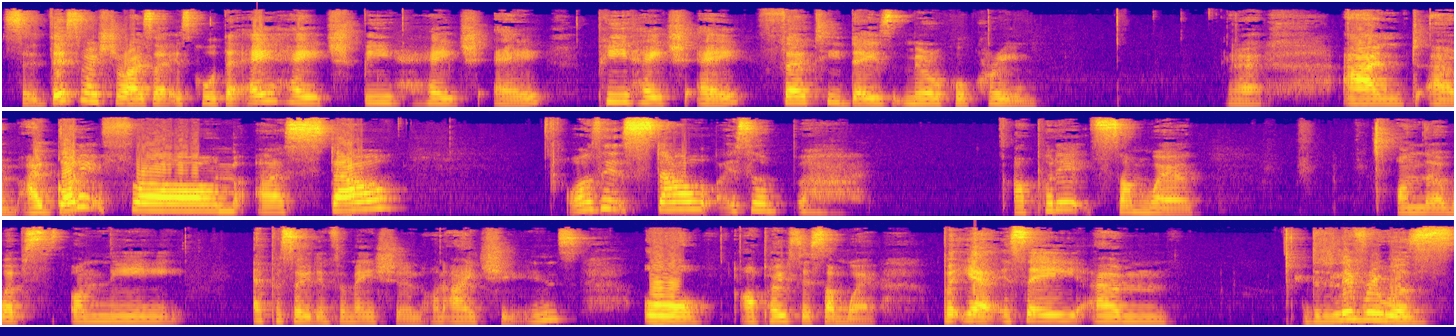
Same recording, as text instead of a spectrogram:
So this moisturizer is called the AHBHA PHA 30 Days Miracle Cream. Okay. And um, I got it from uh, Style. Was it Style? It's a. Uh, I'll put it somewhere on the web on the episode information on iTunes, or I'll post it somewhere. But yeah, it's a um, the delivery was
